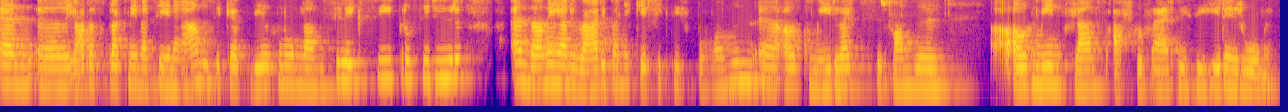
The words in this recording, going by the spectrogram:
En uh, ja, dat sprak mij meteen aan. Dus ik heb deelgenomen aan de selectieprocedure. En dan in januari ben ik effectief begonnen uh, als medewerker van de Algemeen Vlaams Afgevaardigde hier in Rome.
